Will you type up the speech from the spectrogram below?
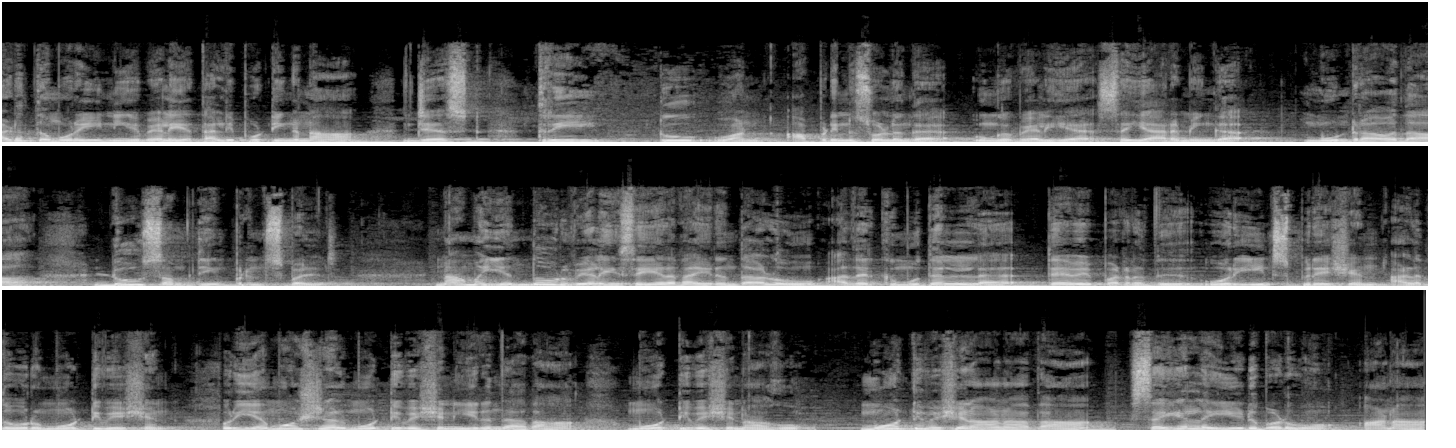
அடுத்த முறை நீங்கள் வேலையை தள்ளி போட்டிங்கன்னா ஜஸ்ட் த்ரீ டூ ஒன் அப்படின்னு சொல்லுங்கள் உங்கள் வேலையை செய்ய ஆரம்பிங்க. மூன்றாவதா டூ சம்திங் பிரின்சிபல்ஸ் நாம் எந்த ஒரு வேலையும் செய்கிறதா இருந்தாலும் அதற்கு முதல்ல தேவைப்படுறது ஒரு இன்ஸ்பிரேஷன் அல்லது ஒரு மோட்டிவேஷன் ஒரு எமோஷனல் மோட்டிவேஷன் இருந்தால் தான் மோட்டிவேஷன் ஆகும். மோட்டிவேஷன் ஆனால் தான் செயலில் ஈடுபடுவோம். ஆனால்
